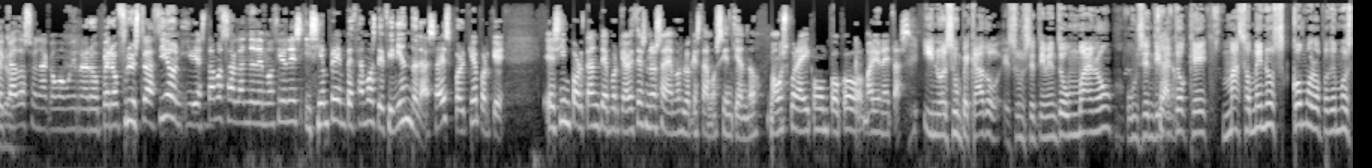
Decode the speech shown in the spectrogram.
pecado suena como muy raro. Pero frustración, y estamos hablando de emociones y siempre empezamos definiéndolas, ¿sabes por qué? Porque es importante, porque a veces no sabemos lo que estamos sintiendo. Vamos por ahí como un poco marionetas. Y no es un pecado, es un sentimiento humano, un sentimiento que más o menos, ¿cómo lo podemos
